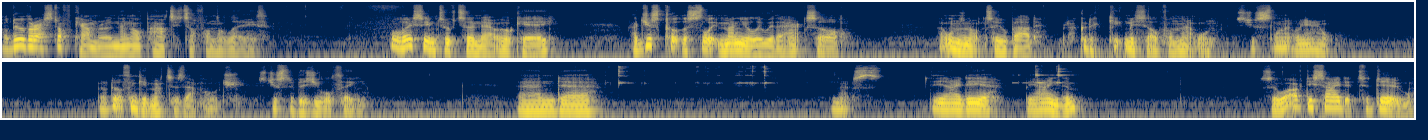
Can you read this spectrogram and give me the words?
I'll do the rest off camera and then I'll part it off on the lathe. Well they seem to have turned out okay. I just cut the slit manually with a hacksaw. That one's not too bad, but I could have kicked myself on that one. It's just slightly out. But I don't think it matters that much. It's just a visual thing. And uh, that's the idea behind them. So what I've decided to do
